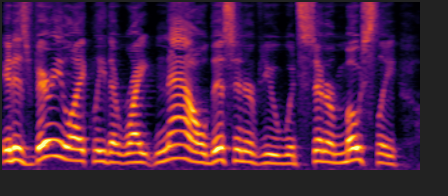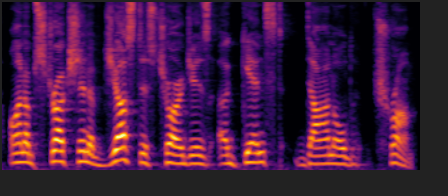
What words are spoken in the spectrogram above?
it is very likely that right now this interview would center mostly on obstruction of justice charges against Donald Trump.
